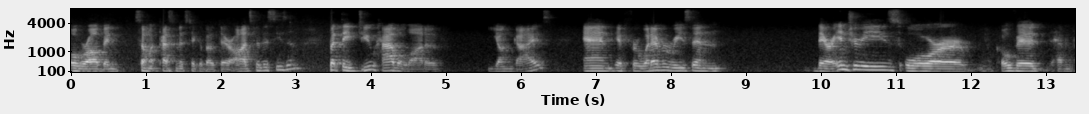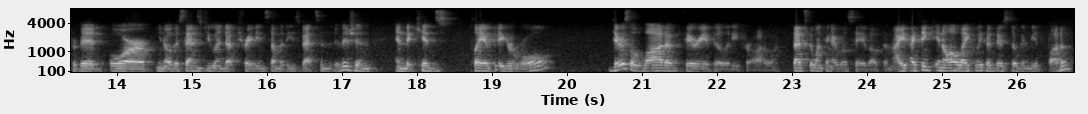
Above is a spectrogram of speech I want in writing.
overall been somewhat pessimistic about their odds for this season, but they do have a lot of young guys, and if for whatever reason there are injuries or you know, COVID, heaven forbid, or you know the Sens do end up trading some of these vets in the division, and the kids play a bigger role, there's a lot of variability for Ottawa. That's the one thing I will say about them. I, I think in all likelihood they're still going to be at the bottom,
